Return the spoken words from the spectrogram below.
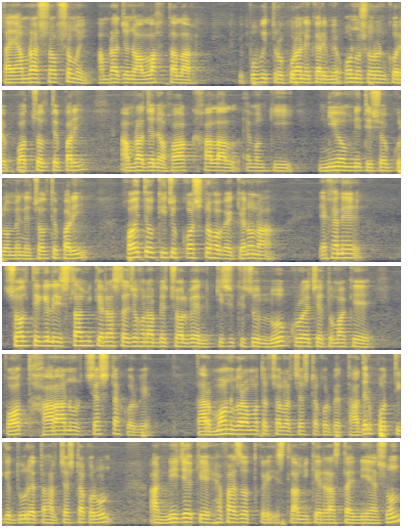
তাই আমরা সবসময় আমরা যেন আল্লাহ তালার পবিত্র কোরআনে কারিমে অনুসরণ করে পথ চলতে পারি, আমরা যেন হক, হালাল এমনকি নিয়ম নীতি সবগুলো মেনে চলতে পারি। হয়তো কিছু কষ্ট হবে, কেননা এখানে চলতে গেলে ইসলামিকের রাস্তায় যখন আপনি চলবেন, কিছু কিছু লোক রয়েছে তোমাকে পথ হারানোর চেষ্টা করবে, তার মন গড়া মতো চলার চেষ্টা করবে, তাদের পথ থেকে দূরে তাহার চেষ্টা করুন আর নিজেকে হেফাজত করে ইসলামিকের রাস্তায় নিয়ে আসুন।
